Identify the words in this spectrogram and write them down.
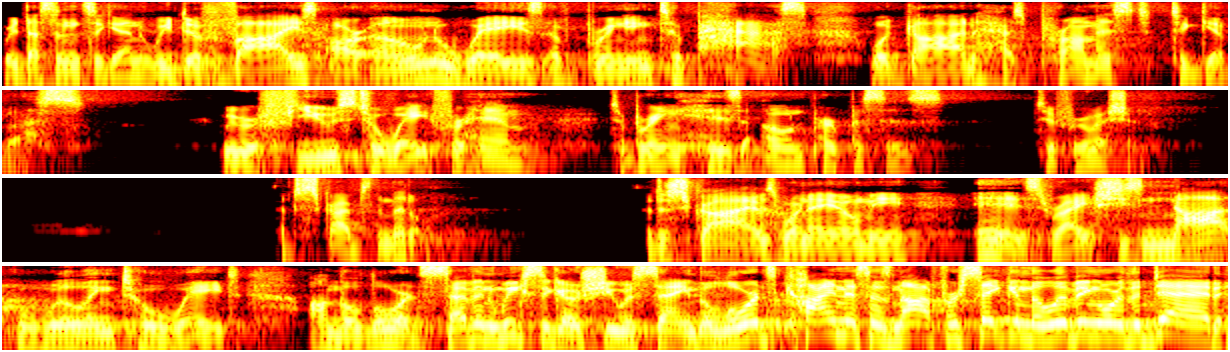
Read that sentence again. We devise our own ways of bringing to pass what God has promised to give us. We refuse to wait for Him to bring His own purposes to fruition. That describes the middle. It describes where Naomi is, right? She's not willing to wait on the Lord. Seven weeks ago, she was saying, The Lord's kindness has not forsaken the living or the dead.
